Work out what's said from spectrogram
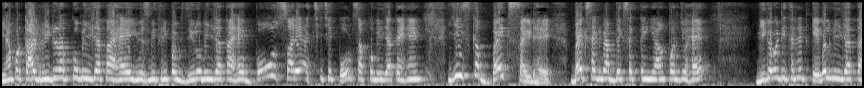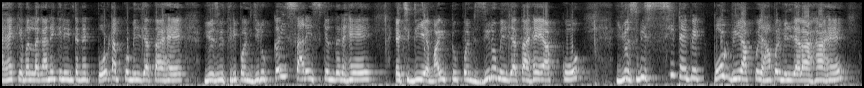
यहाँ पर कार्ड रीडर आपको मिल जाता है यूएसबी 3.0 मिल जाता है, बहुत सारे अच्छे अच्छे पोर्ट्स आपको मिल जाते हैं। ये इसका बैक साइड है। बैक साइड में आप देख सकते हैं यहाँ पर जो है गीगाबाइट इथरनेट केबल मिल जाता है केबल लगाने के लिए इंटरनेट पोर्ट आपको मिल जाता है। यूएसबी 3.0 कई सारे इसके अंदर है। एच डी मिल जाता है आपको। यूएसबी सी टाइप एक पोर्ट भी आपको यहाँ पर मिल जा रहा है।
